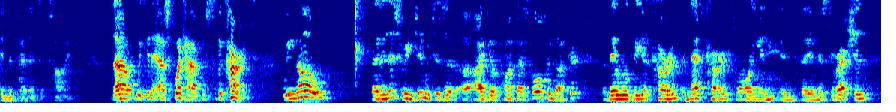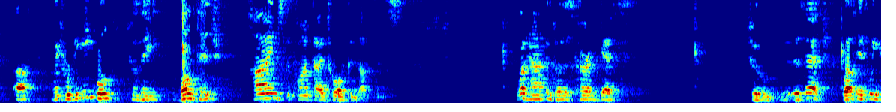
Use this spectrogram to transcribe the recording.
independent of time. Now, we can ask what happens to the current. We know that in this region, which is an ideal quantized Hall conductor, there will be a current, a net current flowing in, in say, in this direction, uh, which will be equal to the voltage times the quantized conductance. What happens when this current gets to this edge? Well, if we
